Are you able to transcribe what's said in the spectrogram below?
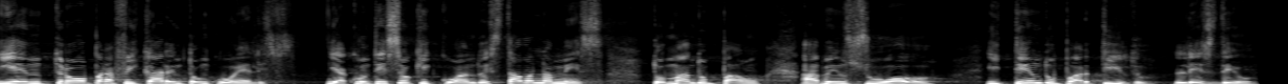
E entrou para ficar então com eles. E aconteceu que, quando estavam na mesa, tomando pão, abençoou e, tendo partido, lhes deu.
